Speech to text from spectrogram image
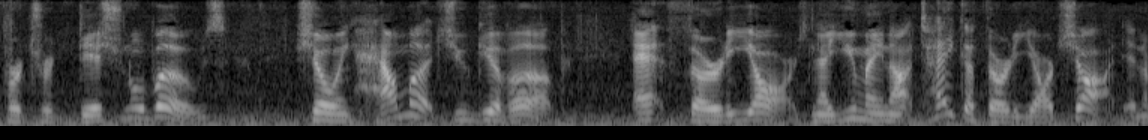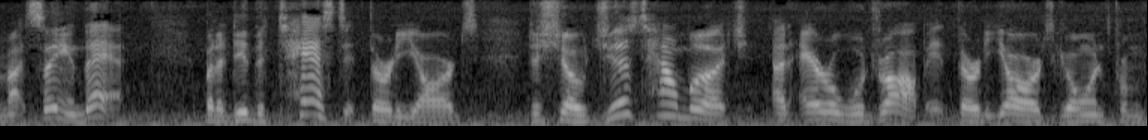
for traditional bows, showing how much you give up at 30 yards. Now you may not take a 30 yard shot, and I'm not saying that, but I did the test at 30 yards to show just how much an arrow will drop at 30 yards going from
